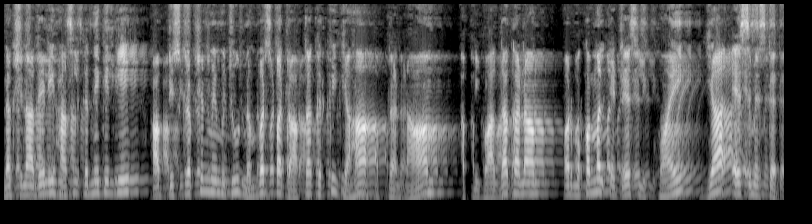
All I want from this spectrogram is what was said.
نقش نادیلی حاصل کرنے کے لیے آپ ڈسکرپشن میں موجود نمبرز پر رابطہ کر کے یہاں اپنا نام، اپنی والدہ کا نام اور مکمل ایڈریس لکھوائیں یا ایس ایم ایس کریں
